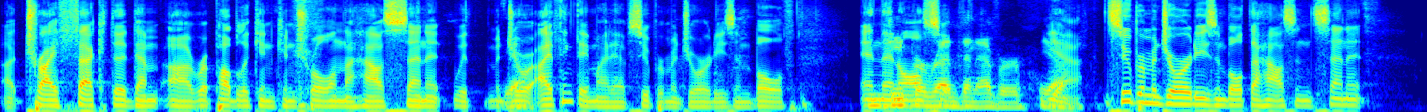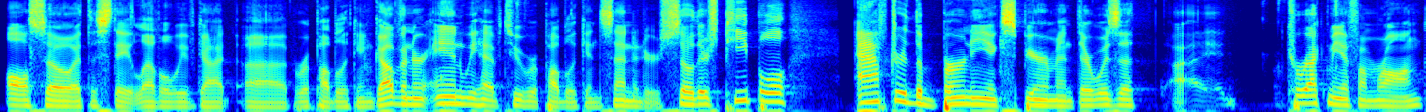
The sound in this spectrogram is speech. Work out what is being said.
uh, trifecta dem, uh, Republican control in the House, Senate with majority. Yeah. I think they might have super majorities in both, and then Deeper also red than ever. Yeah. yeah. super majorities in both the House and Senate. Also at the state level, we've got a Republican governor and we have two Republican senators. So there's people after the Bernie experiment. There was a. Uh, correct me if I'm wrong.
